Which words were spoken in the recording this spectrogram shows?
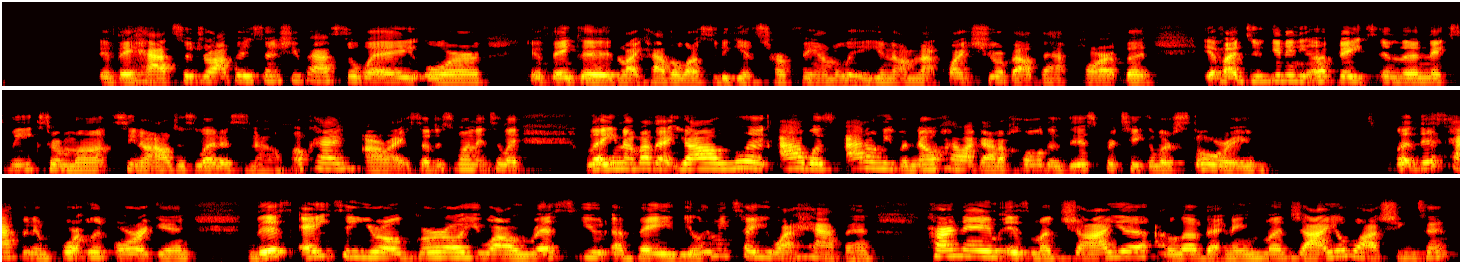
if they had to drop it since she passed away or if they could like have a lawsuit against her family you know i'm not quite sure about that part but if i do get any updates in the next weeks or months you know i'll just let us know okay? All right so just wanted to let let you know about that. Y'all look i was i don't even know how i got a hold of this particular story but this happened in Portland, Oregon. This 18 year old girl, you all rescued a baby. Let me tell you what happened. Her name is Majiah. I love that name, Majiah Washington.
